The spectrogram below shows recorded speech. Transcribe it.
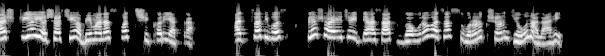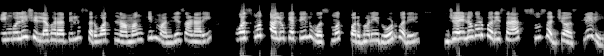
राष्ट्रीय यशाची अभिमानास्पद शिखर यात्रा. आजचा दिवस आपल्या शाळेच्या इतिहासात गौरवाचा सुवर्ण क्षण घेऊन आला आहे. हिंगोली जिल्ह्याभरातील सर्वात नामांकित मानली जाणारी वसमत तालुक्यातील वसमत परभणी रोडवरील जयनगर परिसरात सुसज्ज असलेली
